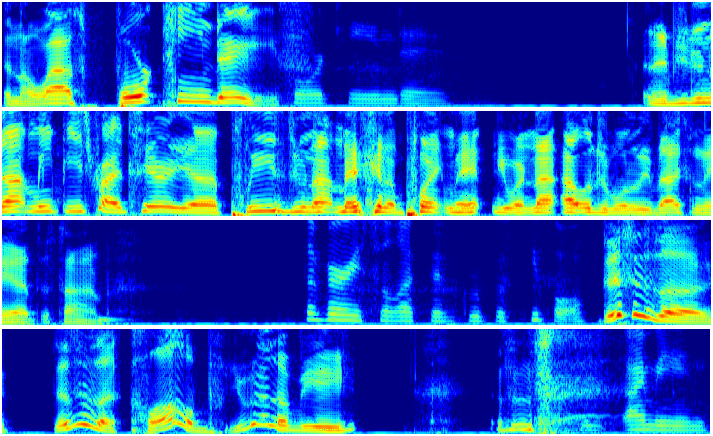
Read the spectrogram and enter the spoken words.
in the last 14 days. 14 days. And if you do not meet these criteria, please do not make an appointment. You are not eligible to be vaccinated at this time. It's a very selective group of people. This is a this is a club. You gotta be. This is. I mean,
